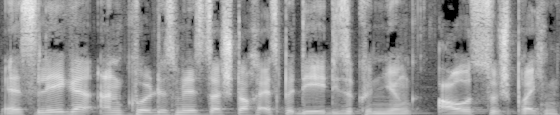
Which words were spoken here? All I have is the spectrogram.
Es lege an Kultusminister Stoch SPD diese Kündigung auszusprechen.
